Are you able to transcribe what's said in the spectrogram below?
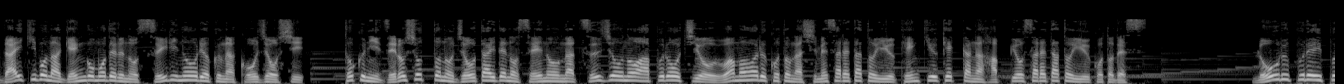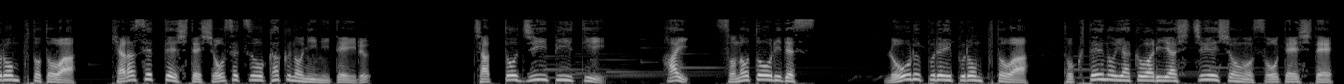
大規模な言語モデルの推理能力が向上し、特にゼロショットの状態での性能が通常のアプローチを上回ることが示されたという研究結果が発表されたということです。ロールプレイプロンプトとは、キャラ設定して小説を書くのに似ているチャット GPT。はい、その通りです。ロールプレイプロンプトは、特定の役割やシチュエーションを想定して、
